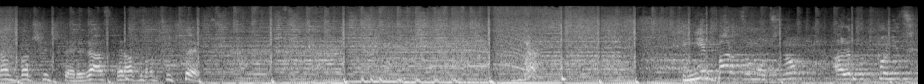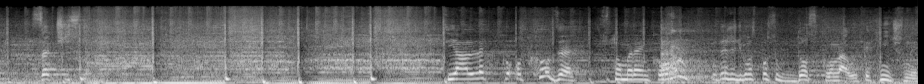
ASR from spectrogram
Raz, dwa, trzy, cztery. Raz, raz, dwa, trzy, cztery. Nie bardzo mocno, ale pod koniec zacisnę. Ja lekko odchodzę z tą ręką, uderzyć go w sposób doskonały, techniczny,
